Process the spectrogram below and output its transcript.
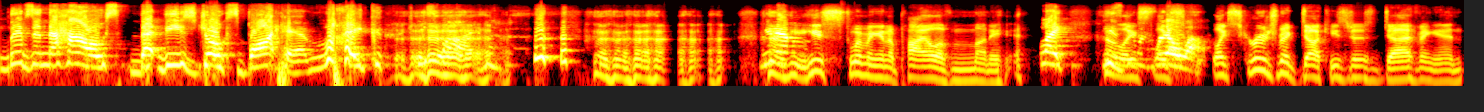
lives in the house that these jokes bought him. Like, he's fine. You know- he's swimming in a pile of money, Like, he's like, doing like, real well. like Scrooge McDuck. He's just diving in.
